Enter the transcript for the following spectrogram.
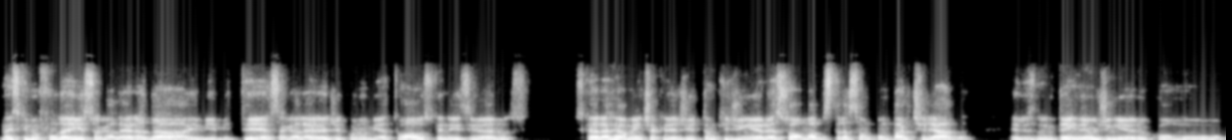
Mas que no fundo é isso, a galera da MMT, essa galera de economia atual, os keynesianos, os caras realmente acreditam que dinheiro é só uma abstração compartilhada. Eles não entendem o dinheiro como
